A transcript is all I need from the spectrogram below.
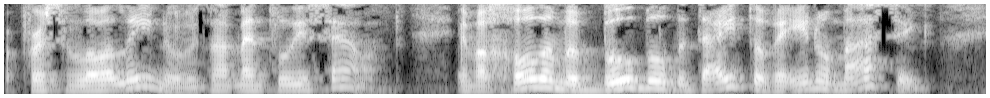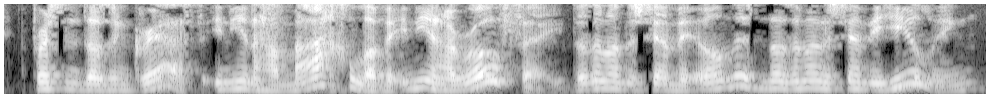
A person lo alinu who's not mentally sound. A person doesn't grasp. Inyan hamachla, inyan harofe. Doesn't understand the illness, doesn't understand the healing.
